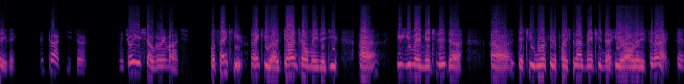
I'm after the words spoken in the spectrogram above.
evening? Good talk to you, sir. Enjoy your show very much. Well, thank you, thank you. Uh, John told me that you, uh, you, you may mention it, uh, uh, that you work at a place that I've mentioned uh, here already tonight, and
